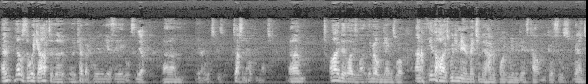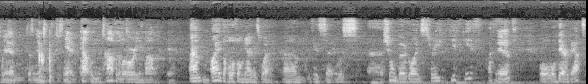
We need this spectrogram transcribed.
And that was the week after the, the comeback win against the Eagles. Yeah. Um, you know, which is, doesn't help you much. Um, I lows like the Melbourne game as well. Um, in the highs, we didn't even mention the 100 point win against Carlton because it was round 20. Yeah. doesn't Yeah. matter. Just Yeah, Carlton, half of them were already in Bali. Yeah. Um, I had the Hawthorn game as well um, because uh, it was uh, Shaun Burgoyne's 350th, I think, Yeah. or, or thereabouts,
